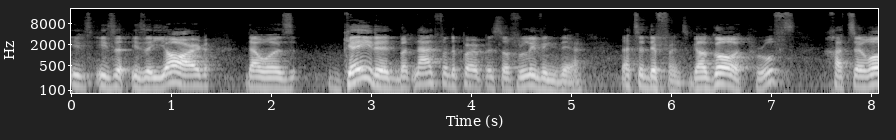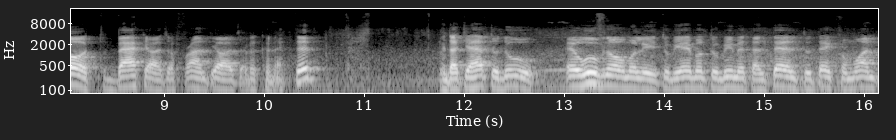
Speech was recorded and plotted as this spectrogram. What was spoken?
is, is, a, is a yard that was gated, but not for the purpose of living there. That's a difference. Gagot, roofs. Chatzerot, backyards or front yards that are connected. And that you have to do a roof normally to be able to be metaltel, to take from one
